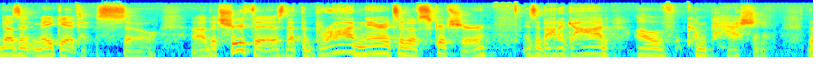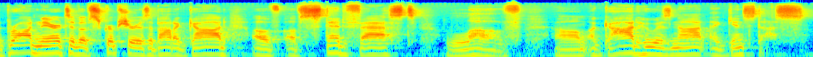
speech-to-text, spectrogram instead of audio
doesn't make it so. Uh, the truth is that the broad narrative of Scripture is about a God of compassion. The broad narrative of Scripture is about a God of, of steadfast love, um, a God who is not against us.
